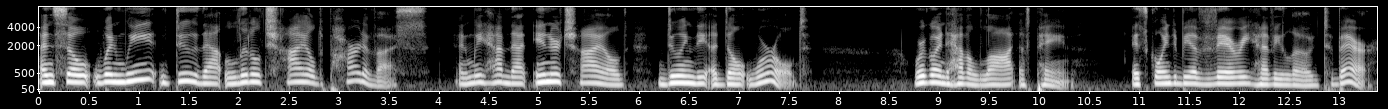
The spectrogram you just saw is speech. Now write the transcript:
And so when we do that little child part of us, and we have that inner child doing the adult world, we're going to have a lot of pain. It's going to be a very heavy load to bear.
